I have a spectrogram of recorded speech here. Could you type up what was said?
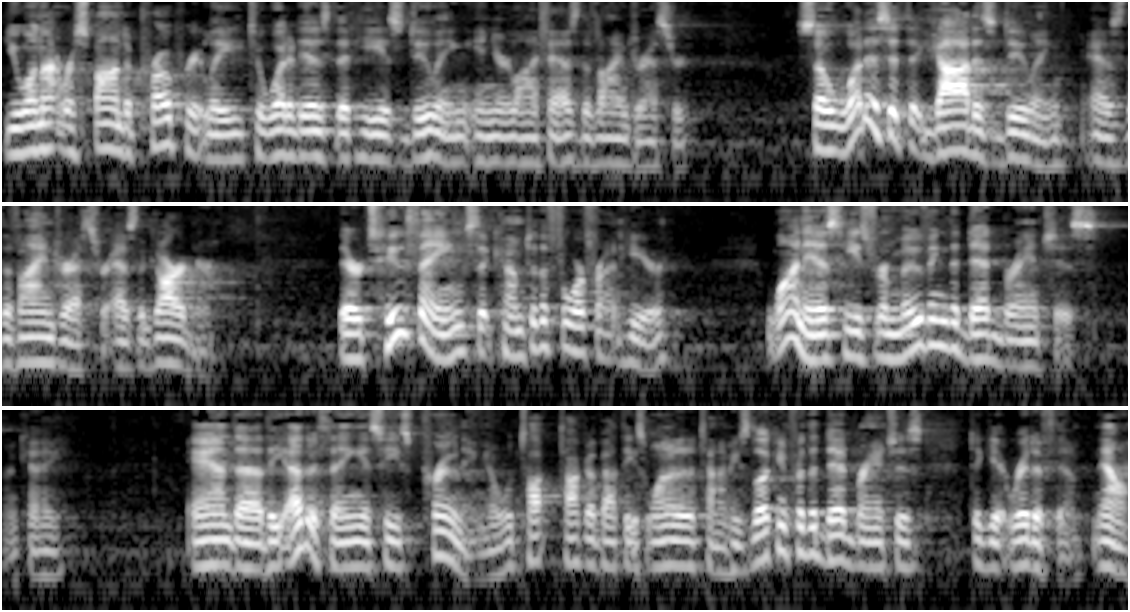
you will not respond appropriately to what it is that he is doing in your life as the vine dresser. So what is it that God is doing as the vine dresser, as the gardener? There are two things that come to the forefront here. One is he's removing the dead branches, okay? And uh, the other thing is he's pruning. And we'll talk, talk about these one at a time. He's looking for the dead branches to get rid of them. Now,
